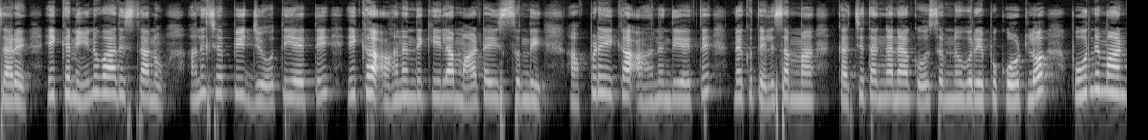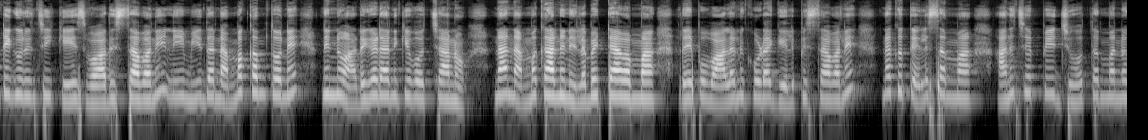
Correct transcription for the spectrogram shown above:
సరే ఇక నేను వాదిస్తాను. అని చెప్పి జ్యోతి అయితే ఇక ఆనందికి ఇలా మాట ఇస్తుంది. అప్పుడే ఇక ఆనంది అయితే నాకు తెలుసమ్మా ఖచ్చితంగా నా కోసం నువ్వు రేపు కోర్టులో పూర్ణిమ ఆంటీ గురించి కేసు వాదిస్తావని నీ మీద నమ్మకంతోనే నిన్ను అడగడానికి వచ్చాను. నా నమ్మకాన్ని నిలబెట్టావమ్మా రేపు వాళ్ళని కూడా గెలిపిస్తావని నాకు తెలుసమ్మా అని చెప్పి జ్యోతమ్మను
